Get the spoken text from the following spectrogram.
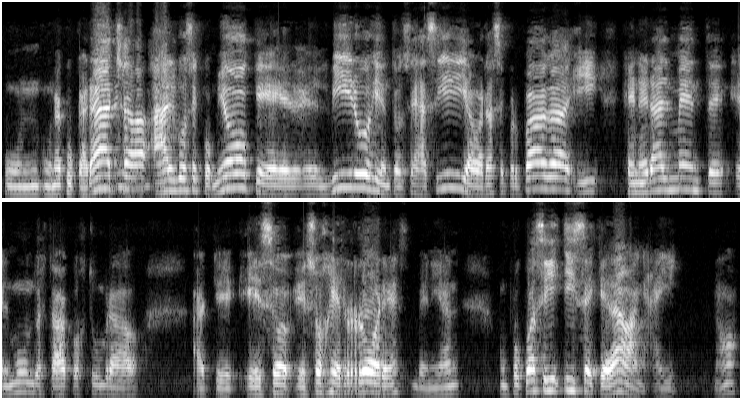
una cucaracha, algo se comió que el virus y entonces así y ahora se propaga y generalmente el mundo estaba acostumbrado a que eso, esos errores venían un poco así y se quedaban ahí, ¿no?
